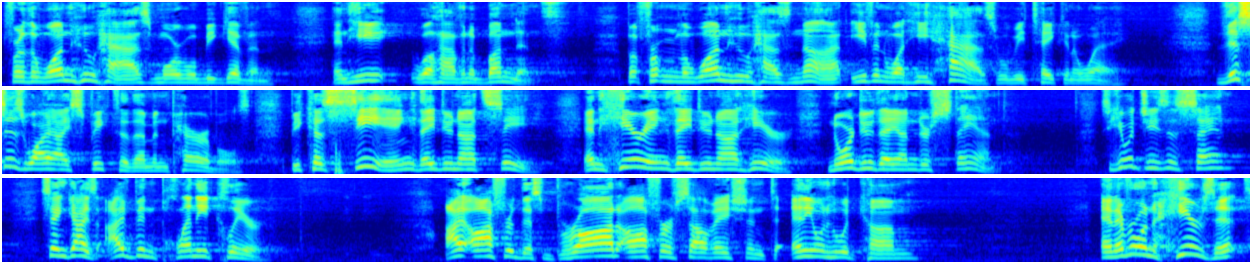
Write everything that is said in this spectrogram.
For the one who has, more will be given, and he will have an abundance. But from the one who has not, even what he has will be taken away. This is why I speak to them in parables, because seeing they do not see, and hearing they do not hear, nor do they understand. So, you hear what Jesus is saying? He's saying, guys, I've been plenty clear. I offered this broad offer of salvation to anyone who would come and everyone hears it,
